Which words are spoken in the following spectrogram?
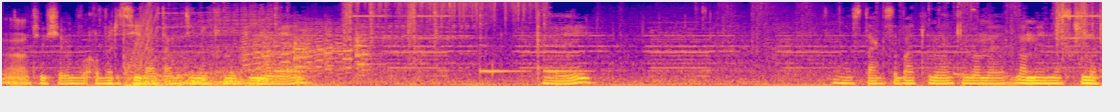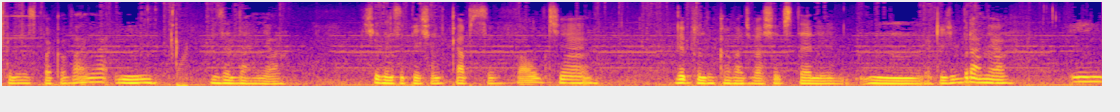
No, oczywiście w Overseera, tam gdzie nikt nie pilnuje. Okej. Teraz tak, zobaczmy jakie mamy. Mamy jedną skrzyneczkę do rozpakowania i zadania. 750 kapsuł w wolcie. Wyprodukować właśnie 4 mm, jakieś ubrania. I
